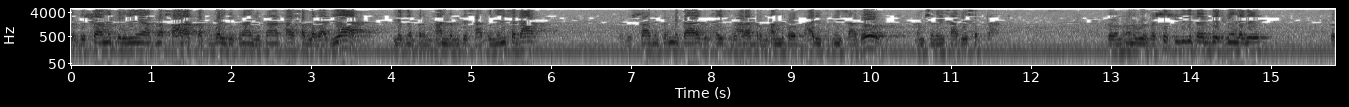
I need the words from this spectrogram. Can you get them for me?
तो विश्वामित्र जी ने अपना सारा तपबल जितना जितना था, सब लगा दिया, लेकिन ब्रह्मांड उनके साथी नहीं सदा। तो विश्वामित्र ने कहा कि भाई तुम्हारा ब्रह्मांड बहुत भारी तुम्हें साधो हमसे नहीं साधे सकता तो उन्होंने वो वशिष्ठ जी की तरफ़ देखने लगे। तो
